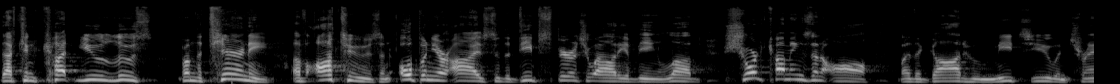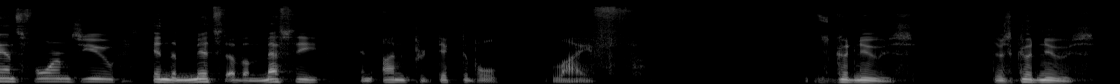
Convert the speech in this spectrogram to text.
that can cut you loose from the tyranny of ought and open your eyes to the deep spirituality of being loved, shortcomings and all, by the God who meets you and transforms you in the midst of a messy and unpredictable life. It's good news. There's good news.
